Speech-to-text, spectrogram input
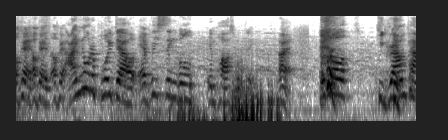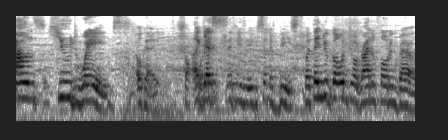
okay, okay, okay. I'm going to point out every single impossible thing. All right. First of all, he ground pounds huge waves. Okay. I Shockwave. guess if he's, if he's such a beast, but then you go into a random floating barrel.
